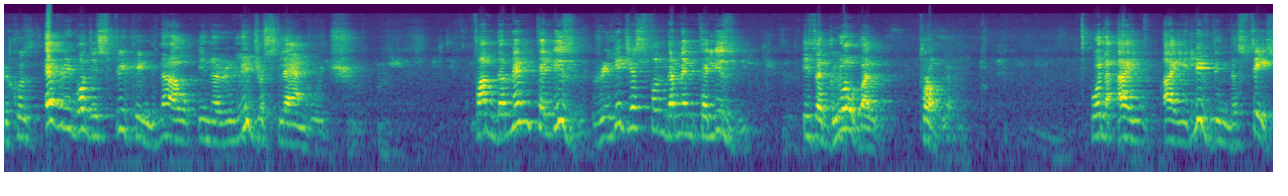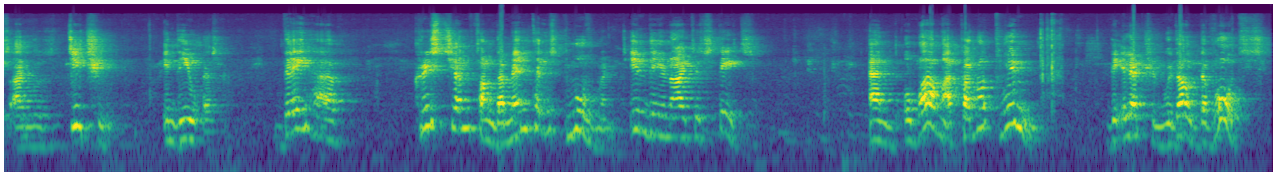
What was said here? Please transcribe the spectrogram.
Because everybody is speaking now in a religious language. Fundamentalism, religious fundamentalism, is a global problem. When I, I lived in the States, I was teaching in the US. They have Christian fundamentalist movement in the United States. And Obama cannot win the election without the votes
